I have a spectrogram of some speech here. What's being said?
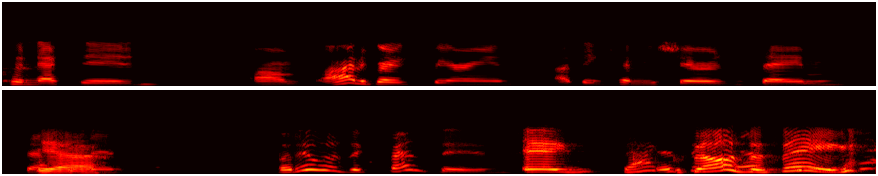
connected. Um, I had a great experience. I think Kemi shares the same sentiment. Yeah. But it was expensive. Exactly. It's that was the thing.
